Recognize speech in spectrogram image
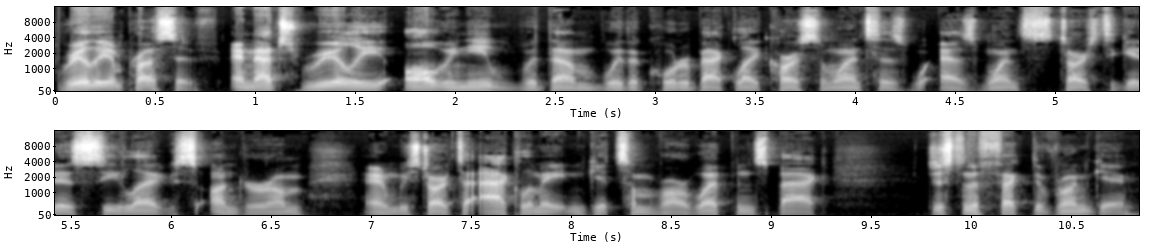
Really impressive, and that's really all we need with them with a quarterback like Carson Wentz as as Wentz starts to get his sea legs under him, and we start to acclimate and get some of our weapons back. Just an effective run game.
